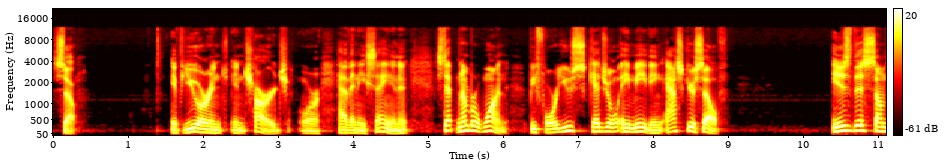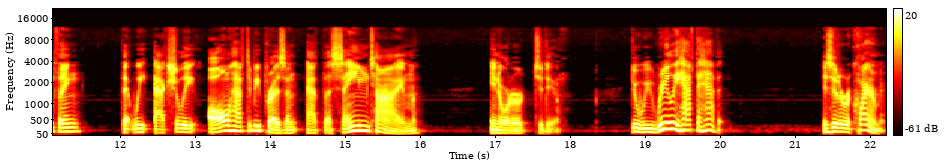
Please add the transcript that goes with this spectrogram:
So, if you are in, in charge or have any say in it, step number one, before you schedule a meeting, ask yourself, is this something that we actually all have to be present at the same time in order to do? Do we really have to have it? Is it a requirement?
